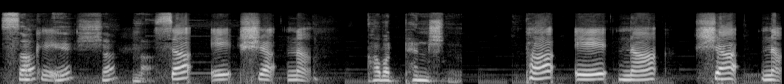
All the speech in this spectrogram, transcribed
Sa okay. e shana. Sa e shana. How about pension? Pa e na shana.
